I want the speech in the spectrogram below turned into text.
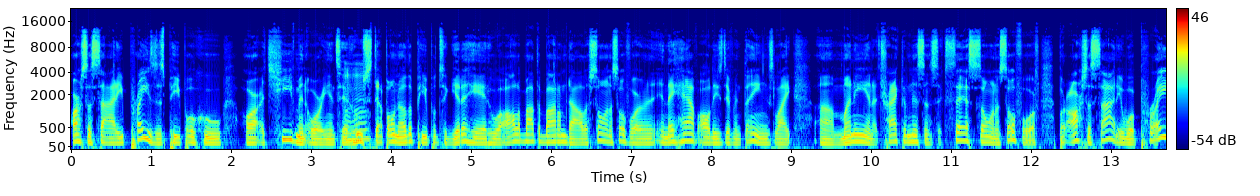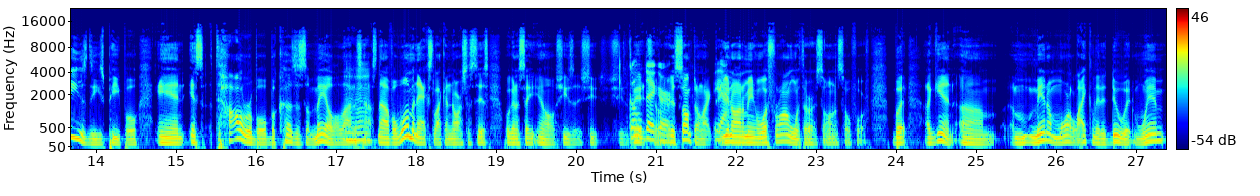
our society praises people who are achievement oriented, Mm-hmm. who step on other people to get ahead, who are all about the bottom dollar, so on and so forth, and, and they have all these different things like um, money and attractiveness and success, so on and so forth. But our society will praise these people, and it's tolerable because it's a male a lot Mm-hmm. of times. Now, if a woman acts like a narcissist, we're going to say, you know, she's a, she, she's a Gold bitch, or digger. it's something like that. Yeah. You know what I mean? What's wrong with her, so on and so forth. But again, um, men are more likely to do it. Women,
